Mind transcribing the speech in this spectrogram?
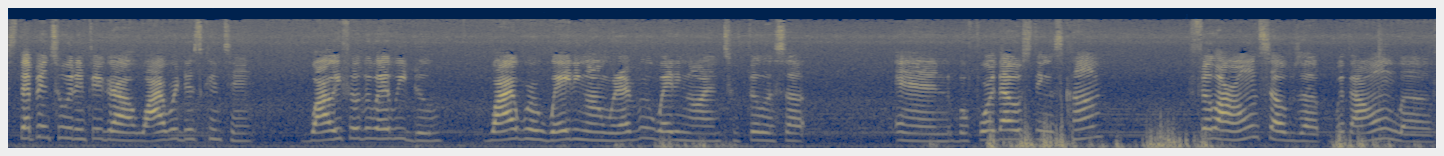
Step into it and figure out why we're discontent, why we feel the way we do, why we're waiting on whatever we're waiting on to fill us up. And before those things come, fill our own selves up with our own love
